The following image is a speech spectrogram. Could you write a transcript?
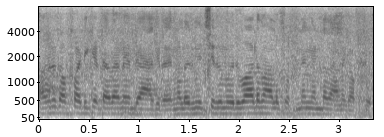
അവന് കപ്പ് അടിക്കട്ടെ അതാണ് എന്റെ ആഗ്രഹം. ഞങ്ങൾ ഒരുമിച്ചിരുന്ന് ഒരുപാട് നാൾ സ്വപ്നം കണ്ടതാണ് കപ്പ്.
